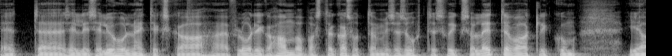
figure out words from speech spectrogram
et äh, sellisel juhul näiteks ka äh, fluoriga hambapasta kasutamise suhtes võiks olla ettevaatlikum ja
